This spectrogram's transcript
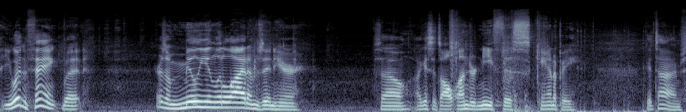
you wouldn't think, but there's a million little items in here. So, I guess it's all underneath this canopy. Good times.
